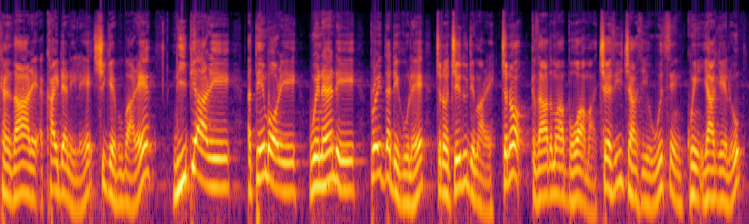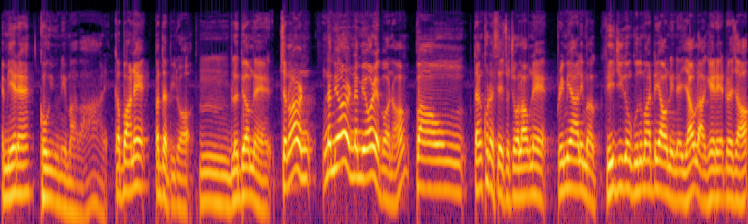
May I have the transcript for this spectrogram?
ခံစားရတဲ့အခိုက်အတန့်တွေလည်းရှိခဲ့ပူပါတယ်နီးပြတွေ အသင်းပေါ်တွေဝန်ထမ်းတွေပရိသတ်တွေကိုလည်းကျွန်တော်ကျေးဇူးတင်ပါတယ်ကျွန်တော်ကစားသမားဘဝမှာ Chelsea Jersey ကိုဝတ်ဆင်ခွင့်ရခဲ့လို့အမြဲတမ်းဂုဏ်ယူနေမှာပါတဲ့ကပါနဲ့ပတ်သက်ပြီးတော့อืมဘယ်လိုပြောမလဲကျွန်တော်ကနှမျောနှမျောတယ်ပေါ့နော်ပေါင်တန်း80ကျော်ကျော်လောက်နဲ့ Premier League မှာဈေးကြီးဆုံးဂိုးသမားတစ်ယောက်အနေနဲ့ရောက်လာခဲ့တဲ့အတွက်ကြောင့်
